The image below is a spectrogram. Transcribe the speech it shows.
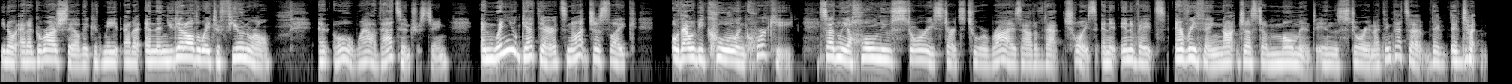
you know, at a garage sale. They could meet at a, and then you get all the way to funeral. And oh, wow, that's interesting. And when you get there, it's not just like, oh, that would be cool and quirky. Suddenly, a whole new story starts to arise out of that choice, and it innovates everything, not just a moment in the story. And I think that's a they've, they've done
